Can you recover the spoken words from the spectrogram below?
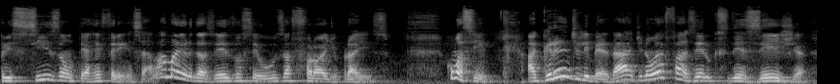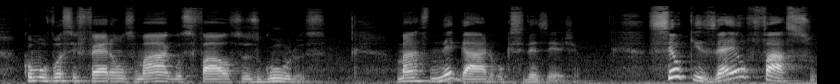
precisam ter a referência. A maioria das vezes você usa Freud para isso. Como assim? A grande liberdade não é fazer o que se deseja, como vociferam os magos falsos gurus, mas negar o que se deseja. Se eu quiser, eu faço,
